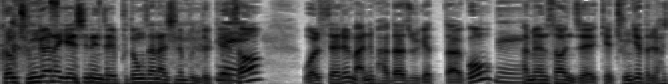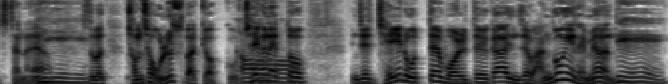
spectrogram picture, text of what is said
그럼 중간에 계시는 이제 부동산 하시는 분들께서 월세를 많이 받아주겠다고 네. 하면서 이제 이렇게 중개들을 하시잖아요. 예, 예. 그래서 뭐 점차 오를 수밖에 없고 최근에 어. 또 이제 제1 롯데월드가 이제 완공이 되면 네.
